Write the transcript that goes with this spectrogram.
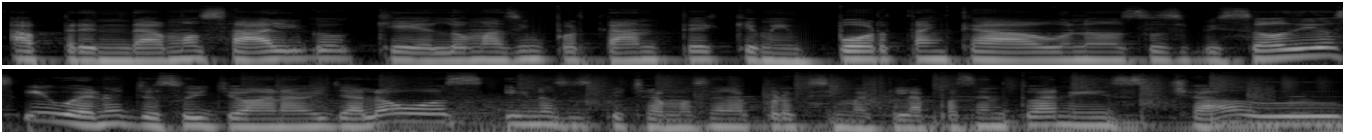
aprendamos algo que es lo más importante que me importa en cada uno de estos episodios y bueno, yo soy Joana Villalobos Lobos y nos escuchamos en la próxima. Que la pasen tuanis. Chao.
